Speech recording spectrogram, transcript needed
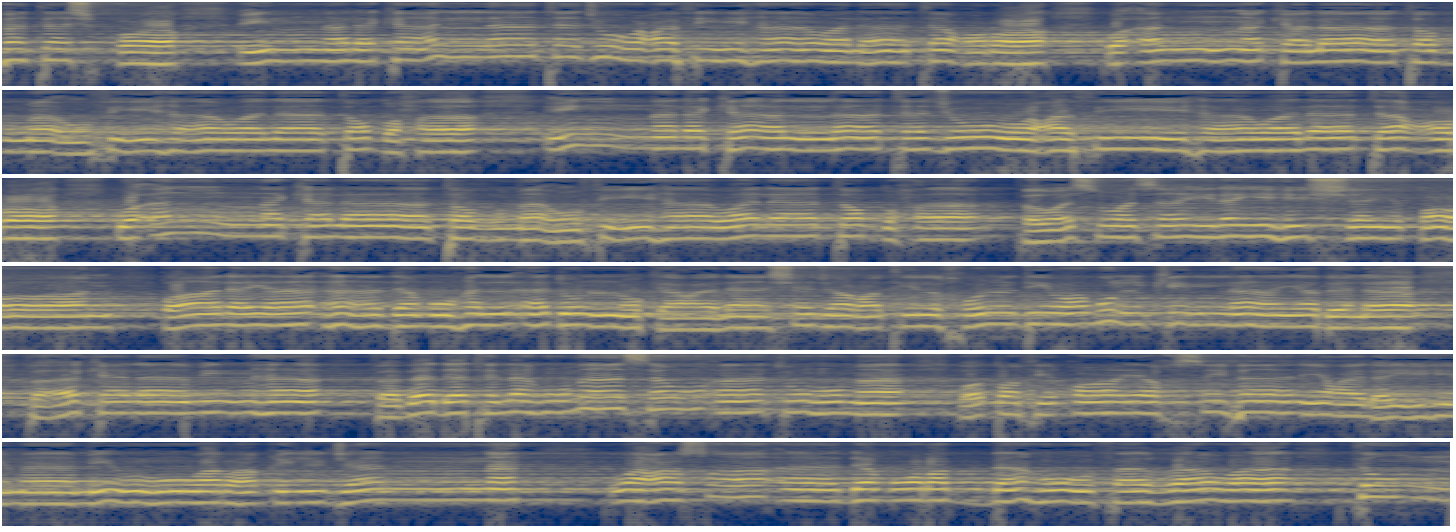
فتشقى. إن لك ألا تجوع فيها ولا تعرى وأنك لا تظمأ فيها ولا تضحى. إن لك ألا تجوع فيها ولا تعرى وأنك لا تظمأ فيها ولا تضحى. فوسوس إليه الشيطان قال يا آدم هل أدلك على شجرة الخلد وملك لا يبلى؟ فأكلا منها فبدت لهما سوآتهما وطفقا يخصفان عليهما من ورق الجنة. وعصى آدم ربه فغوى ثم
